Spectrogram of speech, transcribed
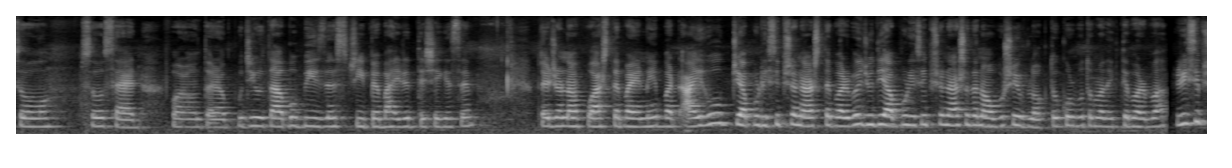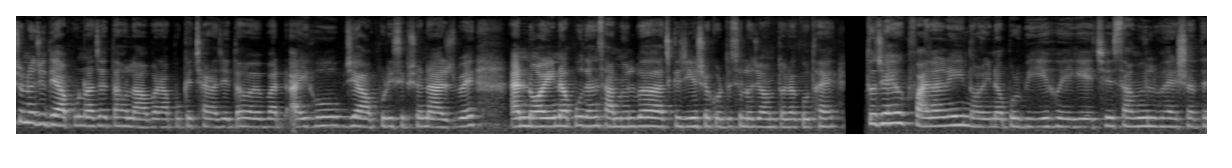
সো সো স্যাড ফর অন্তর আপু। যেহেতু আপু বিজনেস ট্রিপে বাইরের দেশে গেছে, তো এর জন্য আপু আসতে পারেনি। বাট আই হোপ যে, আপু রিসেপশনে আসতে পারবে। যদি আপু রিসেপশনে আসে দেন অবশ্যই ব্লগ তো করব, তোমরা দেখতে পারবা। রিসেপশনে যদি আপু না যায়, তাহলে আবার আপুকে ছাড়া যেতে হবে। বাট আই হোপ যে, আপু রিসেপশনে আসবে। অ্যান্ড নরিন আপু দেন সামিউল ভাই আজকে জিজ্ঞাসা করতেছিল যে, অন্তরা কোথায়? তো যাই হোক ফাইনালি নরিনাপুর বিয়ে হয়ে গিয়েছে, সামিউল ভাইয়ের সাথে।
